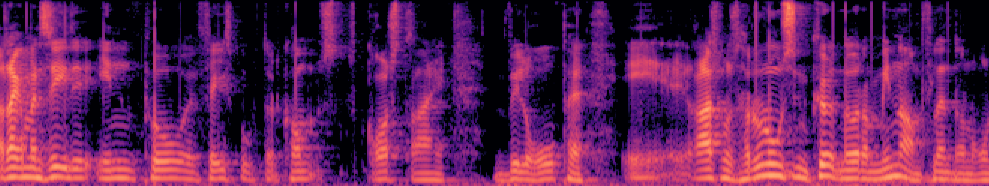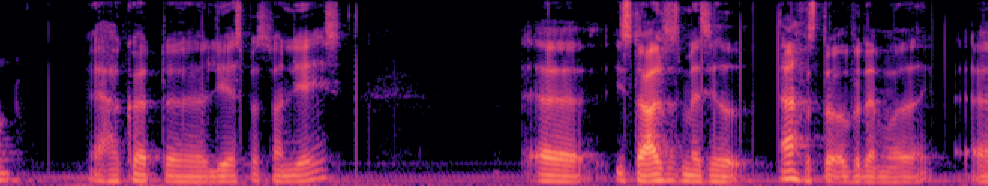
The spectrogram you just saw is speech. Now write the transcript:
Og der kan man se det inde på øh, facebook.com-velropa. Øh, Rasmus, har du nogensinde kørt noget, der minder om Flandern rundt? Jeg har kørt liège bastogne liège uh, i størrelsesmæssighed, ja. forstået på den måde. Uh,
